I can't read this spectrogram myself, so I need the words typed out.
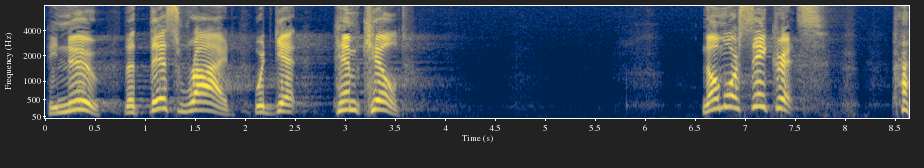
He knew that this ride would get him killed. No more secrets.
